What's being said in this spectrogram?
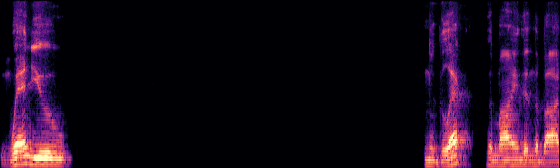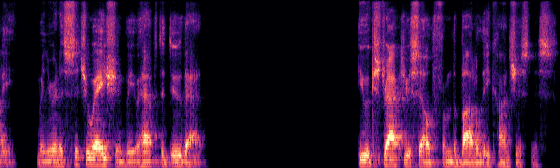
when you neglect the mind and the body, when you're in a situation where you have to do that, you extract yourself from the bodily consciousness.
